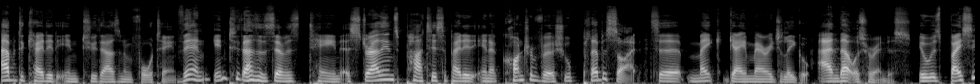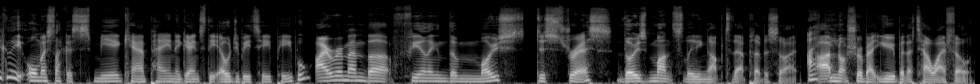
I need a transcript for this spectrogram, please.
abdicated in 2014. Then, in 2017, Australians participated in a controversial plebiscite to make gay marriage legal, and that was horrendous. It was basically almost like a smear campaign against the LGBT people. I remember feeling the most distress those months leading up to that plebiscite. I I'm not sure about you, but that's how I felt.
